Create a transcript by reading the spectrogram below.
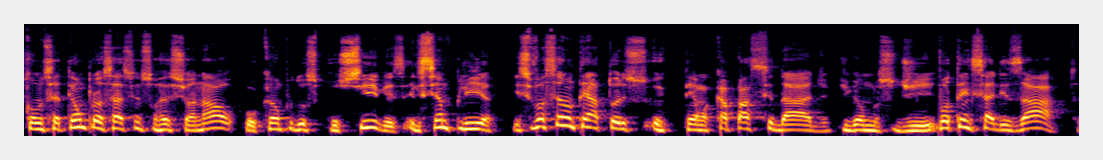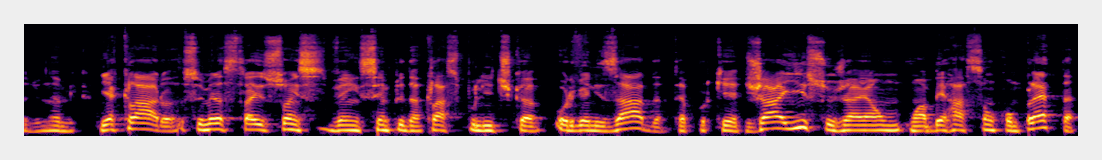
quando você tem um processo insurrecional, o campo dos possíveis, ele se amplia. E se você não tem atores que têm uma capacidade, digamos, de potencializar essa dinâmica, e é claro, as primeiras traições vêm sempre da classe política organizada, até porque já isso já é um, uma aberração completa.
